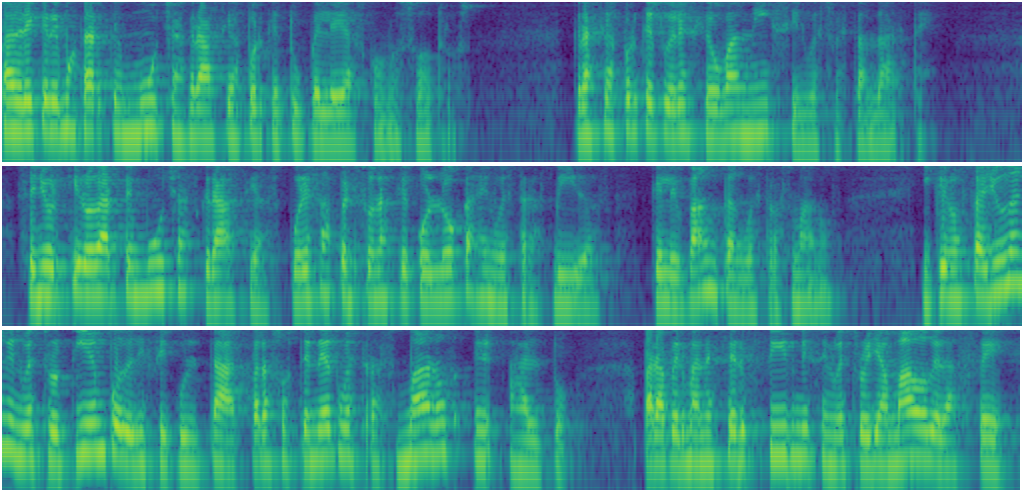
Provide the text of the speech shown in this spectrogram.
Padre, queremos darte muchas gracias porque tú peleas con nosotros. Gracias porque tú eres Jehová Nisi, nuestro estandarte. Señor, quiero darte muchas gracias por esas personas que colocas en nuestras vidas, que levantan nuestras manos y que nos ayudan en nuestro tiempo de dificultad para sostener nuestras manos en alto, para permanecer firmes en nuestro llamado de la fe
